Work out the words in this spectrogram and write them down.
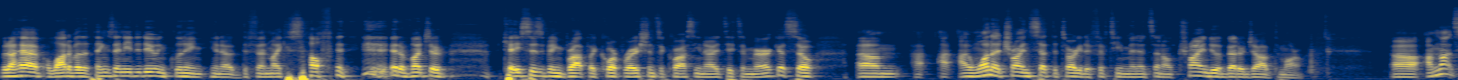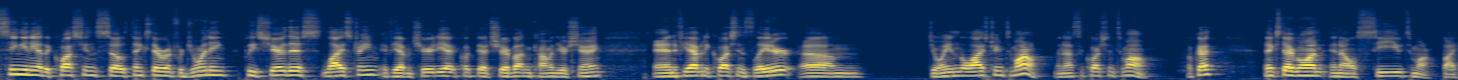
but I have a lot of other things I need to do, including you know defend myself in a bunch of cases being brought by corporations across the United States of America. So um, I, I want to try and set the target at 15 minutes, and I'll try and do a better job tomorrow. Uh, I'm not seeing any other questions, so thanks to everyone for joining. Please share this live stream. If you haven't shared yet, click that share button, comment that you're sharing. And if you have any questions later, um, join the live stream tomorrow and ask the question tomorrow. Okay? Thanks to everyone, and I'll see you tomorrow. Bye.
